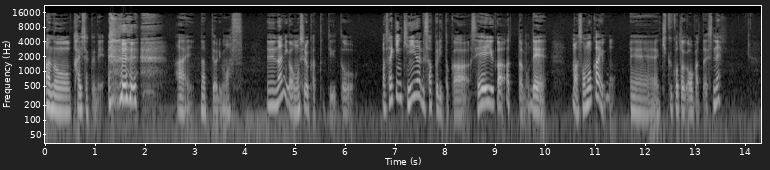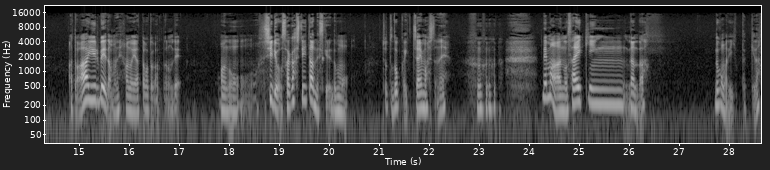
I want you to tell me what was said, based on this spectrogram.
あの、解釈で はい、なっております。で何が面白かったっていうと、まあ、最近気になるサプリとか精油があったので、まあ、その回も、えー、聞くことが多かったですね。あとアーユルベーダもねあのやったことがあったのであの資料を探していたんですけれどもちょっとどっか行っちゃいましたね。でまああの最近なんだどこまで行ったっけな。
